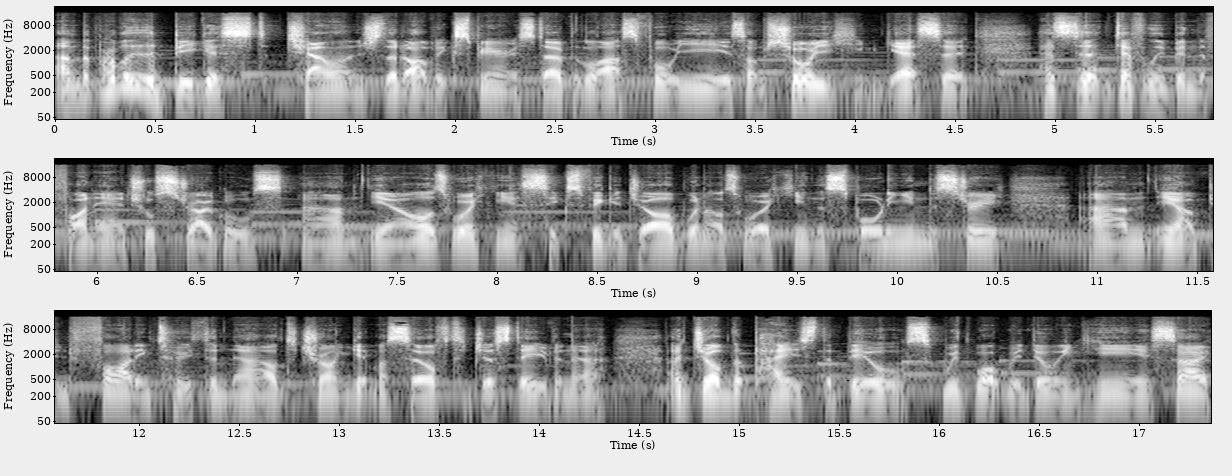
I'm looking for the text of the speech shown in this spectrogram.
Um, but probably the biggest challenge that I've experienced over the last four years, I'm sure you can guess it, has definitely been the financial struggles. Um, you know, I was working a six-figure job when I was working in the sporting industry. Um, you know, I've been fighting tooth and nail to try and get myself to just even a, a job that pays the bills with what we're doing here. So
